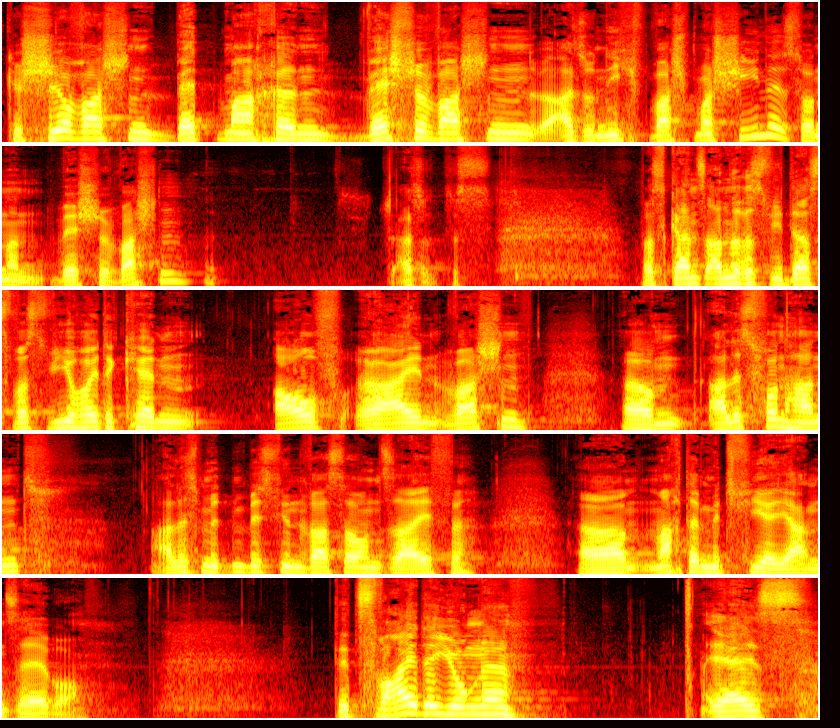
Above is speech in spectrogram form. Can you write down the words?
Geschirr waschen, Bett machen, Wäsche waschen, also nicht Waschmaschine, sondern Wäsche waschen. Also das ist was ganz anderes wie das, was wir heute kennen, auf, rein, waschen. Ähm, alles von Hand, alles mit ein bisschen Wasser und Seife. Ähm, macht er mit vier Jahren selber. Der zweite Junge, er ist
